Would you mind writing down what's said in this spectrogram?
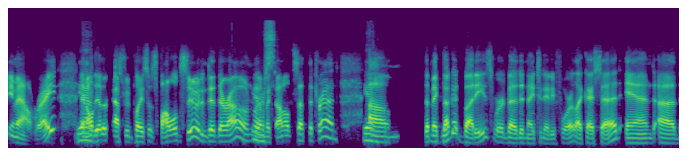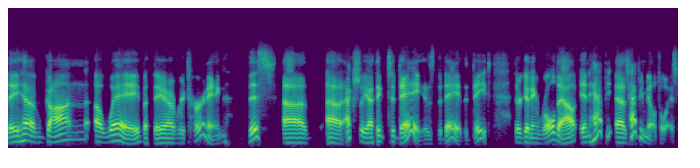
came out, right? And all the other fast food places followed suit and did their own. You know. McDonald's set the trend. Yeah. Um, the McNugget Buddies were invented in 1984, like I said, and uh, they have gone away, but they are returning this. Uh, uh, actually, I think today is the day, the date. They're getting rolled out in happy as Happy Meal toys.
